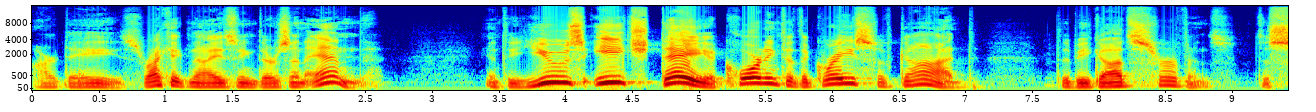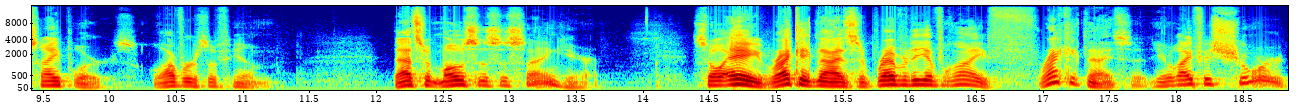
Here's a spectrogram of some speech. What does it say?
our days, recognizing there's an end, and to use each day according to the grace of God to be God's servants, disciplers, lovers of Him. That's what Moses is saying here. So, A, recognize the brevity of life. Recognize it. Your life is short.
